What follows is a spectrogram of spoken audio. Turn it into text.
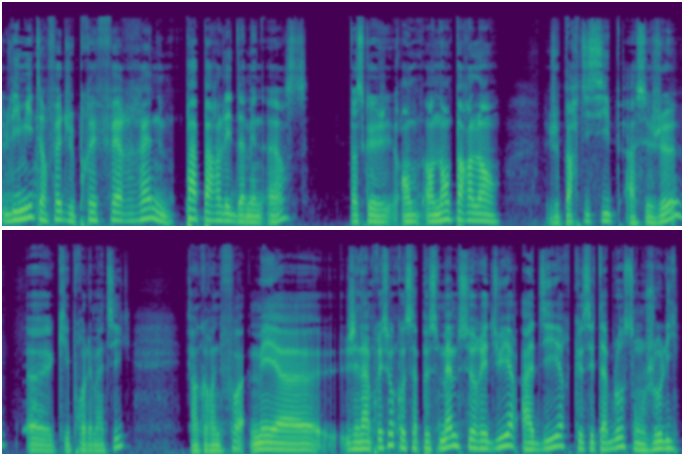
Limite, en fait, je préférerais ne pas parler d'Amen Hearst, parce que en, en en parlant, je participe à ce jeu euh, qui est problématique. Encore une fois, mais euh, j'ai l'impression que ça peut même se réduire à dire que ces tableaux sont jolis.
